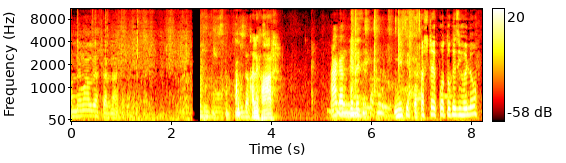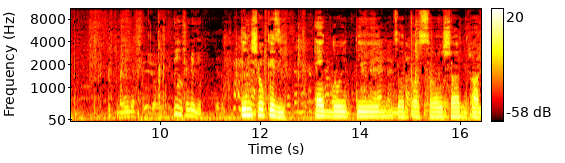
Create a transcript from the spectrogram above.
অন্য মাল ব্যস্ত না। খালি ফার আঘাত গেলে নিচে গাছটায় কত কেজি হইল? তিনশো কেজি। তিনশো কেজি। এক দুই তিন চার পাঁচ ছয় সাত আট।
